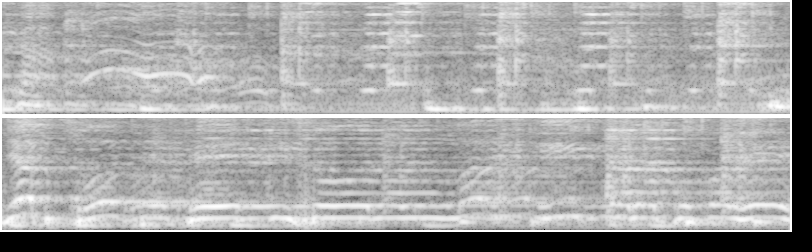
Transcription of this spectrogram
का जब छोटे थे किशोर उम्र की तरफ़ बढ़े।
